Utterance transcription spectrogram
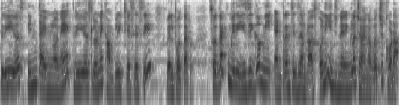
త్రీ ఇయర్స్ ఇన్ టైంలోనే త్రీ ఇయర్స్లోనే కంప్లీట్ చేసేసి వెళ్ళిపోతారు. సో దట్ మీరు ఈజీగా మీ ఎంట్రన్స్ ఎగ్జామ్ రాసుకొని ఇంజనీరింగ్లో జాయిన్ అవ్వచ్చు కూడా.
